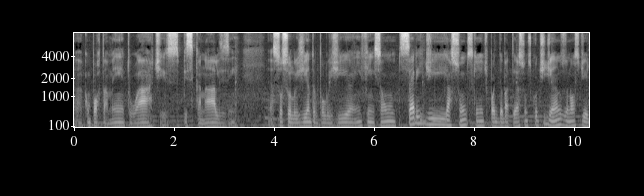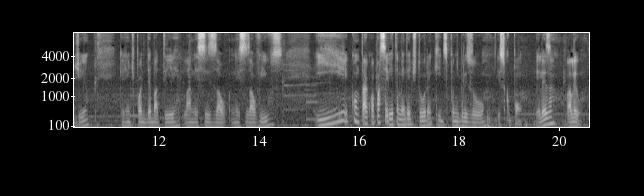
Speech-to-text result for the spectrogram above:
ah, comportamento, artes, psicanálise, sociologia, antropologia, enfim, são série de assuntos que a gente pode debater, assuntos cotidianos do nosso dia a dia que a gente pode debater lá nesses ao, nesses ao vivos e contar com a parceria também da editora que disponibilizou esse cupom, beleza? Valeu!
